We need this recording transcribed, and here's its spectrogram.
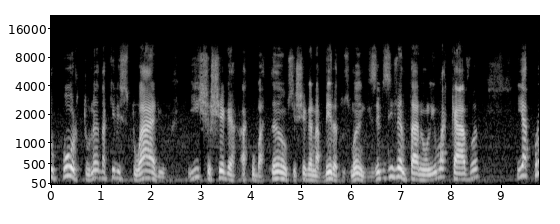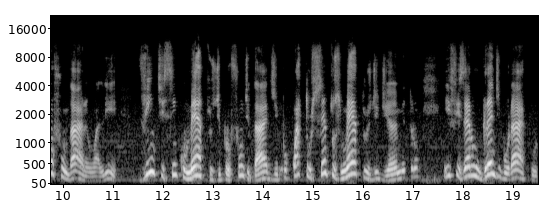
do porto, né, daquele estuário, e chega a Cubatão, você chega na beira dos mangues, eles inventaram ali uma cava e aprofundaram ali 25 metros de profundidade por 400 metros de diâmetro e fizeram um grande buraco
